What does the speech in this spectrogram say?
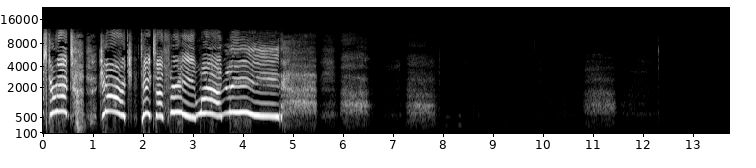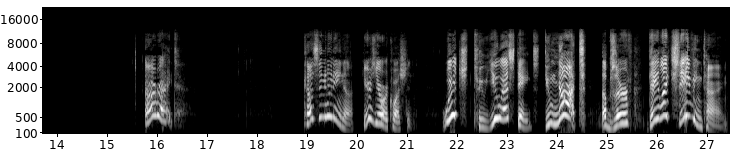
is correct! George takes a 3 1 lead! All right. Cousin Hounina, here's your question. Which two U.S. states do not observe daylight saving time?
